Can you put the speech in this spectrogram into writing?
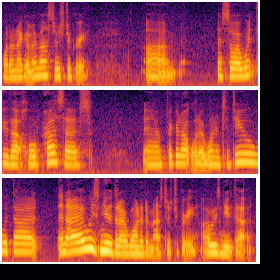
Why don't I get my master's degree? Um, and so I went through that whole process and figured out what I wanted to do with that. And I always knew that I wanted a master's degree. I always knew that.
